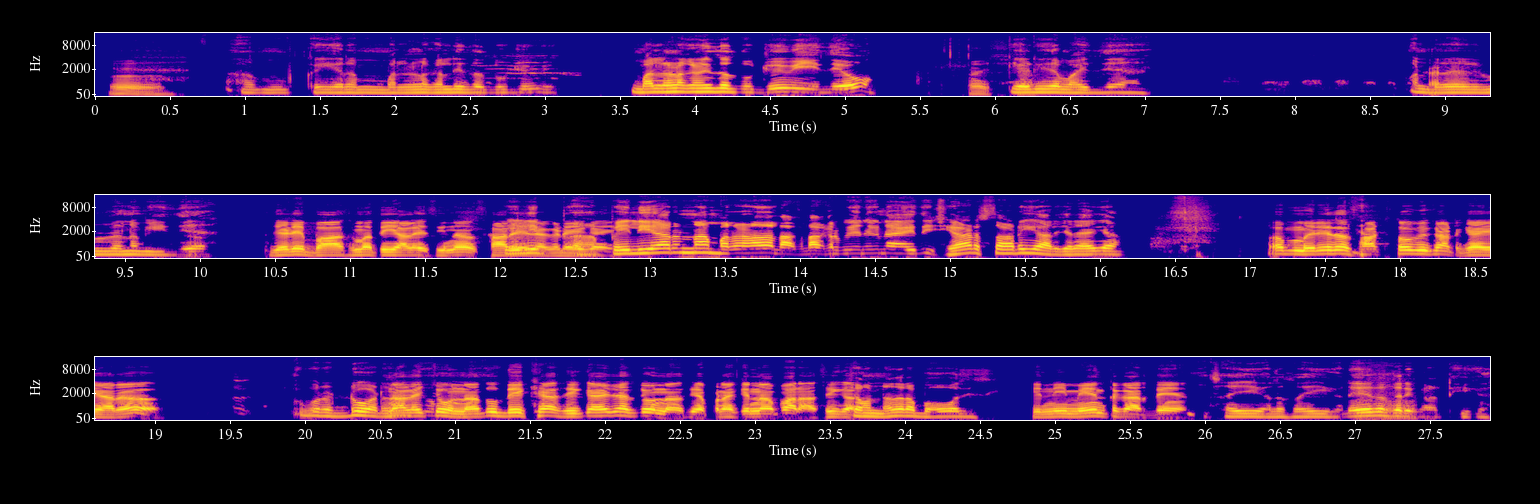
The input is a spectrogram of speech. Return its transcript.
ਹੂੰ। ਕਈ ਵਾਰ ਮੱਲਣ ਗਲੀ ਤਾਂ ਦੂਜੇ ਵੀ ਮੱਲਣ ਗਲੀ ਤਾਂ ਦੂਜੇ ਵੀ ਦਿਓ ਕਿਹੜੀ ਦੇ ਵੱਜਦੇ ਆ। ਅੰਡਰ ਰੂਲਰ ਨਾਲ ਬੀਜਦੇ ਆ। ਜਿਹੜੇ ਬਾਸਮਤੀ ਵਾਲੇ ਸੀ ਨਾ ਸਾਰੇ ਰਗੜੇ ਗਏ। ਪਹਿਲੀ ਯਾਰ ਨਾ ਮੱਲਣ ਦਾ ਲੱਖ ਲੱਖ ਰੁਪਏ ਨਿਕਲਿਆ ਇਹਦੀ 66 67000 ਚ ਰਹਿ ਗਿਆ। ਅਬ ਮੇਰੇ ਤਾਂ 60 ਤੋਂ ਵੀ ਘਟ ਗਿਆ ਯਾਰ। ਰੱਡੋ ਹਟ ਨਾਲੇ ਝੋਨਾ ਤੂੰ ਦੇਖਿਆ ਸੀ ਕਹੇ ਜਾਂ ਝੋਨਾ ਸੀ ਆਪਣਾ ਕਿੰਨਾ ਭਾਰਾ ਸੀਗਾ? ਝੋਨਾ ਤੇਰਾ ਬਹੁਤ ਸੀ। ਕਿੰਨੀ ਮਿਹਨਤ ਕਰਦੇ ਆ। ਸਹੀ ਗੱਲ ਸਹੀ ਗੱਲ ਇਹ ਤਾਂ ਤੇਰੀ ਗੱਲ ਠੀਕ ਹੈ।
